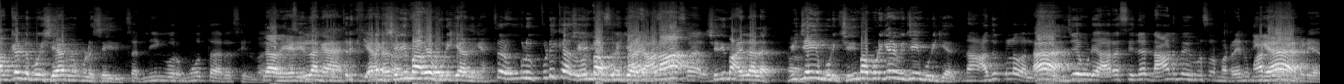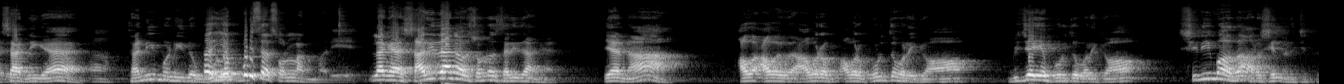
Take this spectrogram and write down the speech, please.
மக்கள்கிட்ட போய் சேரணும்ல செய்தி. சார் நீங்க ஒரு மூத்த அரசியல் இல்ல, இல்லங்க. எனக்கு சினிமாவே பிடிக்காதுங்க. சார் உங்களுக்கு பிடிக்காது. சினிமா. பிடிக்காது. ஆனா சினிமா இல்ல இல்ல. விஜய் பிடிக்கும் சினிமா பிடிக்காது விஜய் பிடிக்காது நான் அதுக்குள்ள வரல. விஜயுடைய அரசியல நானுமே விமர்சனம் பண்றேன். கிடையாது. சார் நீங்க. தனி மனித எப்படி சார் சொல்லலாம் அந்த மாதிரி? இல்லைங்க சரிதாங்க. அவர் சொன்னது சரிதாங்க. ஏன்னா அவர் அவர் அவரை அவரை பொறுத்த வரைக்கும் விஜயை பொறுத்த வரைக்கும் சினிமா தான் அரசியல் நினைச்சிட்டு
